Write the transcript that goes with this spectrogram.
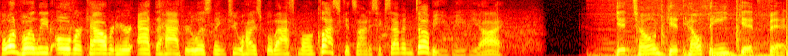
The one point lead over Calvert here at the half. You're listening to high school basketball and classic. It's 96.7 WBVI. Get toned, get healthy, get fit,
